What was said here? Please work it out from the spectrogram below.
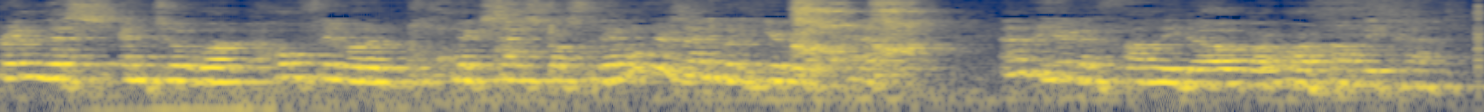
bring this into what hopefully what makes sense for us today. I wonder if anybody here with a pet. Anybody here got a family dog or, or a family pet?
